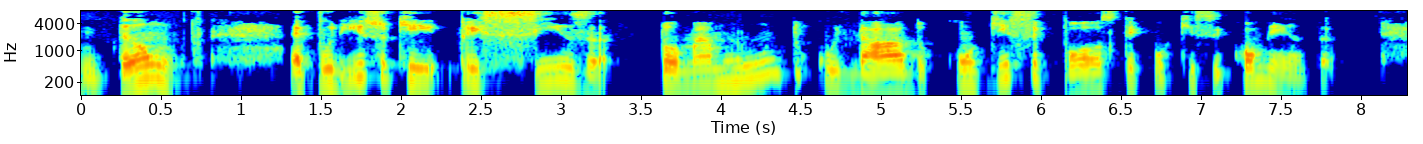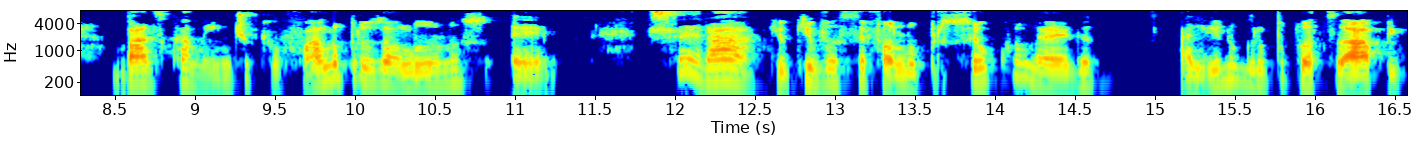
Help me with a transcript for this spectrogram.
Então, é por isso que precisa tomar muito cuidado com o que se posta e com o que se comenta. Basicamente, o que eu falo para os alunos é: será que o que você falou para o seu colega ali no grupo do WhatsApp,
